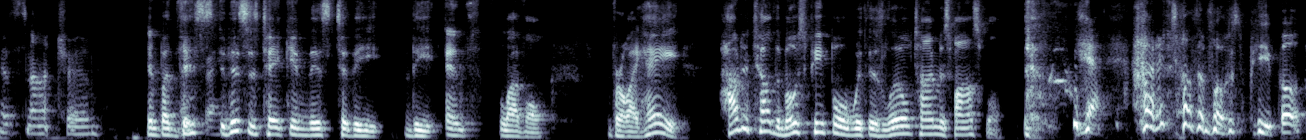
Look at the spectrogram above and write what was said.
It's not true. And but this right. this is taking this to the the nth level for like, hey, how to tell the most people with as little time as possible. Yeah. How to tell the most people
